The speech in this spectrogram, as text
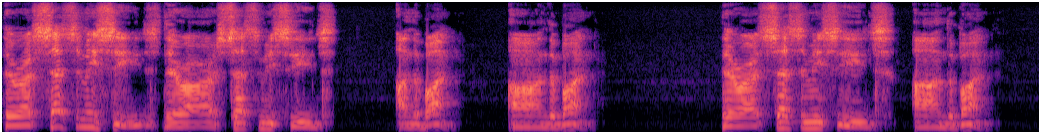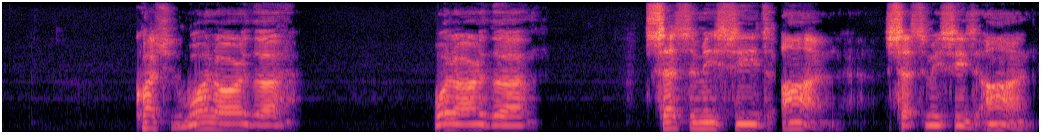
There are sesame seeds, there are sesame seeds on the bun, on the bun. There are sesame seeds on the bun. Question, what are the, what are the Sesame seeds on. Sesame seeds on.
